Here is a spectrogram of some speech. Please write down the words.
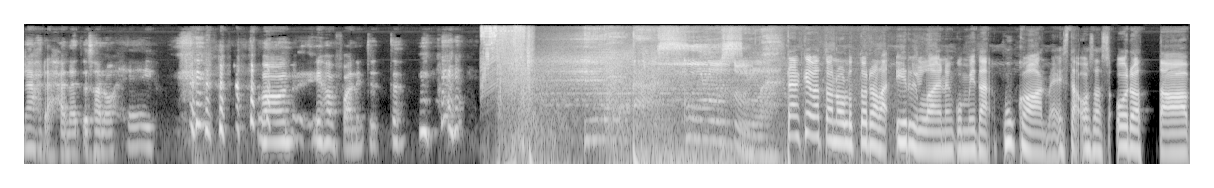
nähdä hänet ja sanoa hei. Mä oon ihan fanityttö. Tämä kevät on ollut todella erilainen kuin mitä kukaan meistä osas odottaa.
